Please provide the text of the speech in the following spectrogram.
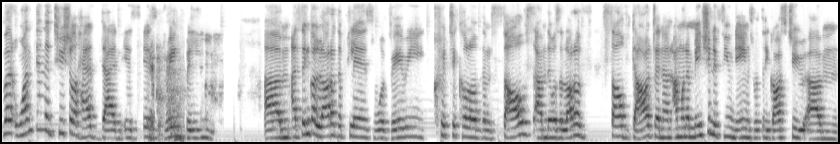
but one thing that Tuchel has done is is bring belief. Um, I think a lot of the players were very critical of themselves. Um, there was a lot of self doubt, and I'm, going to mention a few names with regards to um,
